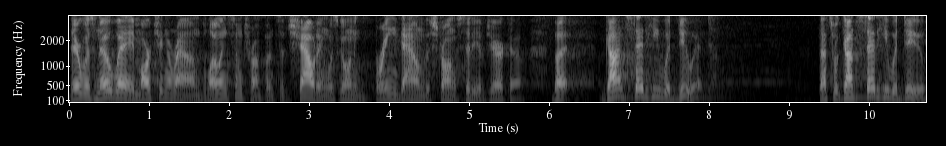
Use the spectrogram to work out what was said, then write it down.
There was no way marching around, blowing some trumpets, and shouting was going to bring down the strong city of Jericho. But God said He would do it. That's what God said He would do.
